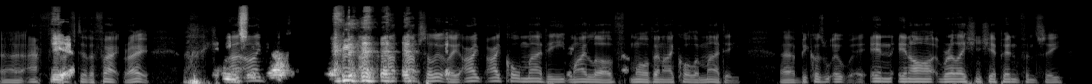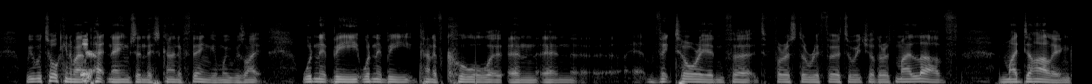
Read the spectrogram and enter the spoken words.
uh, after Yeah. after the fact, right? It means I- something else. A- a- absolutely. I, I call Maddie my love more than I call her Maddie. Uh, because in in our relationship infancy, we were talking about Yeah. pet names and this kind of thing, and we was like, wouldn't it be wouldn't it be kind of cool and and uh, Victorian for for us to refer to each other as my love and my darling,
